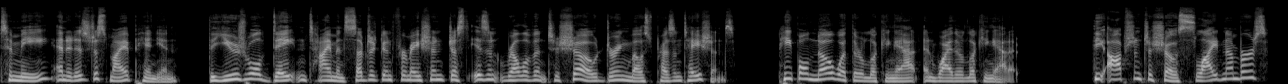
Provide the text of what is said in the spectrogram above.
To me, and it is just my opinion, the usual date and time and subject information just isn't relevant to show during most presentations. People know what they're looking at and why they're looking at it. The option to show slide numbers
